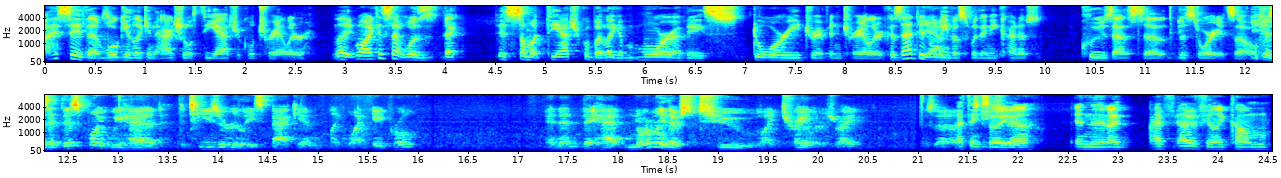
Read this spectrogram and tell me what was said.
I say that we'll get like an actual theatrical trailer. Like, well, I guess that was that is somewhat theatrical, but like a more of a story-driven trailer because that didn't Yeah. leave us with any kind of clues as to the story itself. because at this point we had the teaser released back in like what April, and then they had normally there's two like trailers, right? I think so, yeah. And then I I have a feeling come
